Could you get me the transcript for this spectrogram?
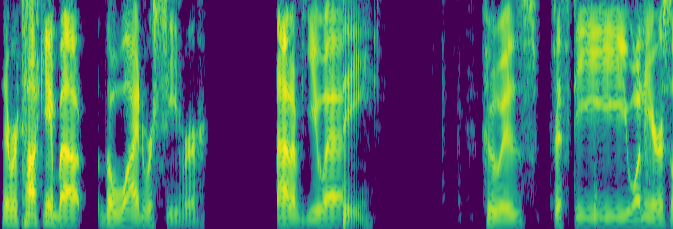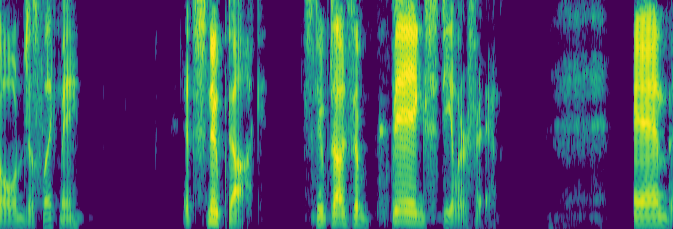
they were talking about the wide receiver out of USC who is 51 years old, just like me. It's Snoop Dogg. Snoop Dogg's a big Steeler fan. And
